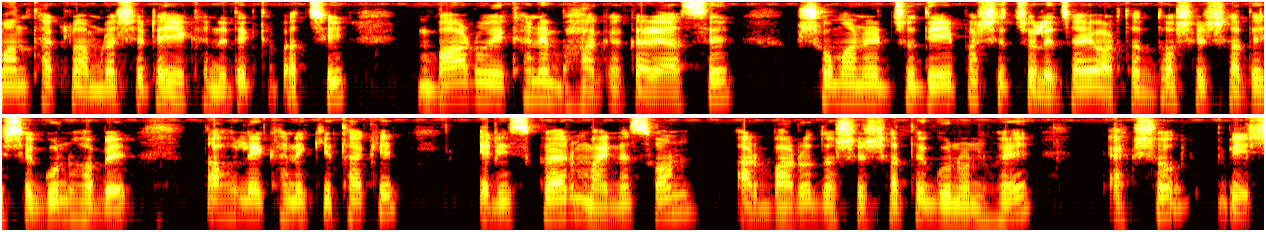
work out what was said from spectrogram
মান থাকল আমরা সেটাই এখানে দেখতে পাচ্ছি। বারো এখানে ভাগ আকারে আছে, সমানের যদি এই পাশে চলে যায়, অর্থাৎ দশের সাথে সে গুণ হবে, তাহলে এখানে কি থাকে? এন স্কোয়ার মাইনাস ওয়ান, আর বারো দশের সাথে গুণন হয়ে একশো বিশ।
